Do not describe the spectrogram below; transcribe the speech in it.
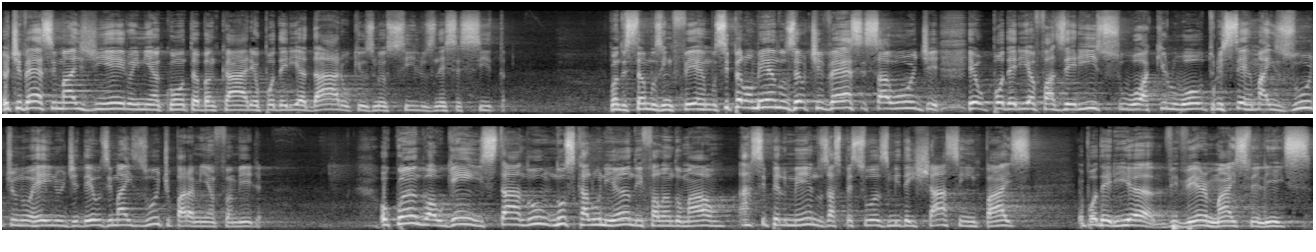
eu tivesse mais dinheiro em minha conta bancária, eu poderia dar o que os meus filhos necessitam quando estamos enfermos, se pelo menos eu tivesse saúde, eu poderia fazer isso ou aquilo outro e ser mais útil no reino de Deus e mais útil para a minha família. Ou quando alguém está nos caluniando e falando mal, ah, se pelo menos as pessoas me deixassem em paz, eu poderia viver mais feliz.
